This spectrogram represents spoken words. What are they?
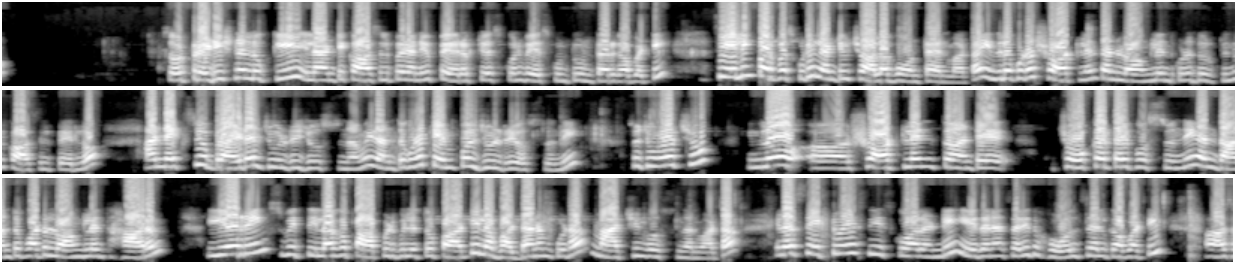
సో ట్రెడిషనల్ లుక్కి ఇలాంటి కాసుల పేరు అనేవి పేరప్ చేసుకుని వేసుకుంటూ ఉంటారు కాబట్టి సేలింగ్ పర్పస్ కూడా ఇలాంటివి చాలా బాగుంటాయి అనమాట ఇందులో కూడా short length and long length కూడా దొరుకుతుంది కాసుల పేరులో. అండ్ నెక్స్ట్ బ్రైడల్ జ్యువెలరీ చూస్తున్నాము. ఇదంతా కూడా టెంపుల్ జ్యువెలరీ వస్తుంది. సో చూడొచ్చు. ఇందులో షార్ట్ లెంత్ అంటే చోకర్ టైప్ వస్తుంది. అండ్ దాంతో పాటు లాంగ్ లెంత్ హారం. ఇయర్ రింగ్స్ విత్ ఇలాగ పాపిడి బిల్లతో పాటు ఇలా వడ్డానం కూడా మ్యాచింగ్ వస్తుంది అనమాట ఇలా సెట్ వైజ్ తీసుకోవాలండి. ఏదైనా సరే ఇది హోల్సేల్ కాబట్టి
